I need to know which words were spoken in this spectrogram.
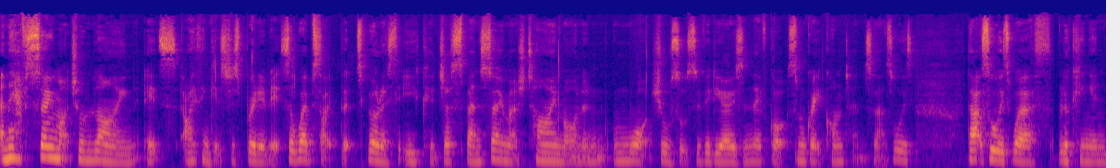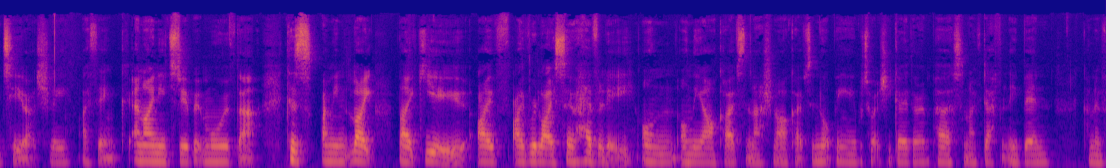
And they have so much online. It's i think it's just brilliant. It's a website that to be honest that you could just spend so much time on and, and, watch all sorts of videos and they've got some great content. So that's always that's always worth looking into actually i think. And i need to do a bit more of that. Because i mean like like you i've i rely so heavily on on the archives the national archives and not being able to actually go there in person. I've definitely been kind of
